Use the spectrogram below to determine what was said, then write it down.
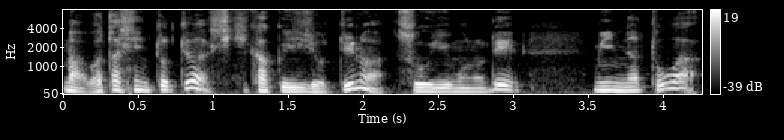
まあ私にとっては色覚異常っていうのはそういうものでみんなとは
